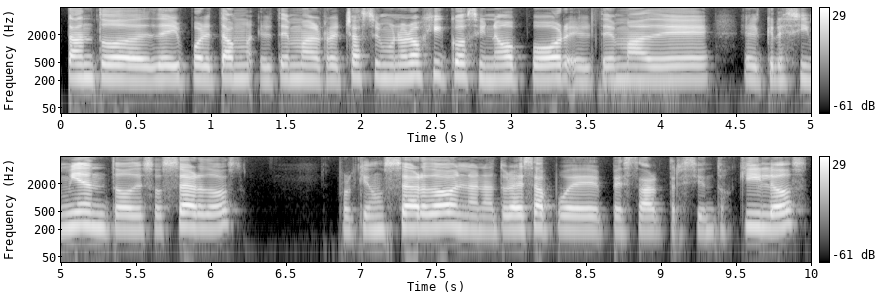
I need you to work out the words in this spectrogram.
tanto de ir por el, tema del rechazo inmunológico, sino por el tema del el crecimiento de esos cerdos, porque un cerdo en la naturaleza puede pesar 300 kilos,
